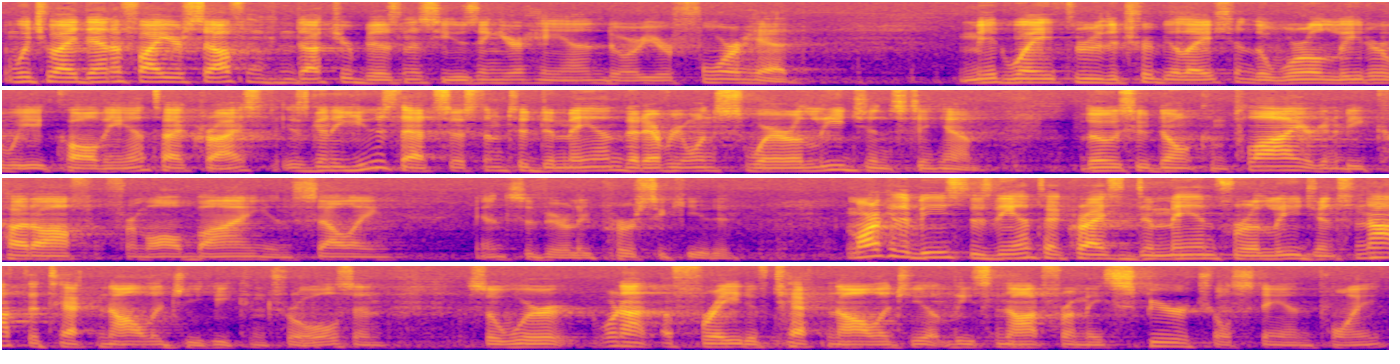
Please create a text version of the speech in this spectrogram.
in which you identify yourself and conduct your business using your hand or your forehead. Midway through the tribulation, the world leader we call the Antichrist is going to use that system to demand that everyone swear allegiance to him. Those who don't comply are going to be cut off from all buying and selling and severely persecuted. The mark of the beast is the Antichrist's demand for allegiance, not the technology he controls. And so we're, we're not afraid of technology, at least not from a spiritual standpoint.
